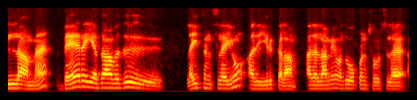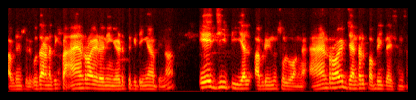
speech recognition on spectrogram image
இல்லாமல் வேற ஏதாவது லைசன்ஸ்லயும் அது இருக்கலாம். அதெல்லாமே வந்து ஓப்பன் சோர்ஸ்ல அப்படின்னு சொல்லி. உதாரணத்துக்கு இப்போ ஆண்ட்ராய்டு நீங்க எடுத்துக்கிட்டீங்க அப்படின்னா ஏஜிபிஎல் அப்படின்னு சொல்லுவாங்க. ஆண்ட்ராய்டு ஜென்ரல் பப்ளிக் லைசன்ஸ்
